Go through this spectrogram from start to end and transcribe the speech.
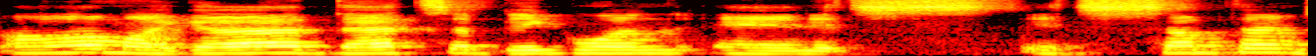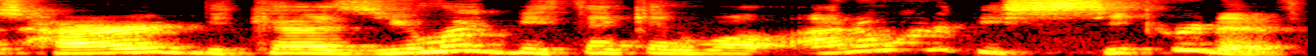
Oh my god that's a big one and it's it's sometimes hard because you might be thinking well I don't want to be secretive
